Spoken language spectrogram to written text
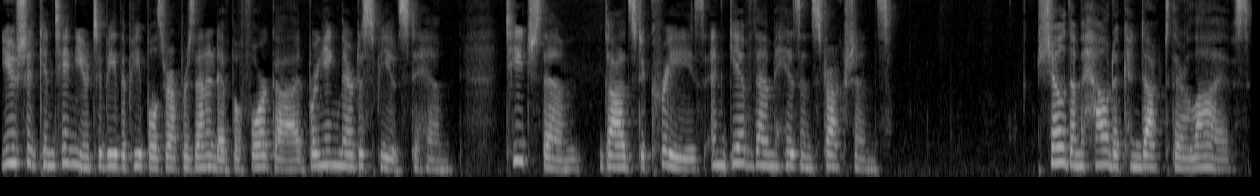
You should continue to be the people's representative before God, bringing their disputes to Him. Teach them God's decrees and give them His instructions. Show them how to conduct their lives,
